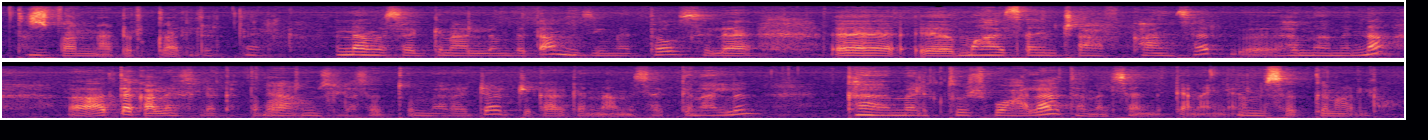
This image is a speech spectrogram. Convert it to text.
ተስፋ እናደርጋለን። እናመሰግናለን በጣም እዚህ መጥተው ስለ ማህፀን ጫፍ ካንሰር ህመምና አጠቃላይ ስለ ክትባቱም ስለሰጡን መረጃ እጅግ አድርገን እናመሰግናለን። ከመልእክቶች በኋላ ተመልሰን እንገናኛለን። አመሰግናለሁ።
